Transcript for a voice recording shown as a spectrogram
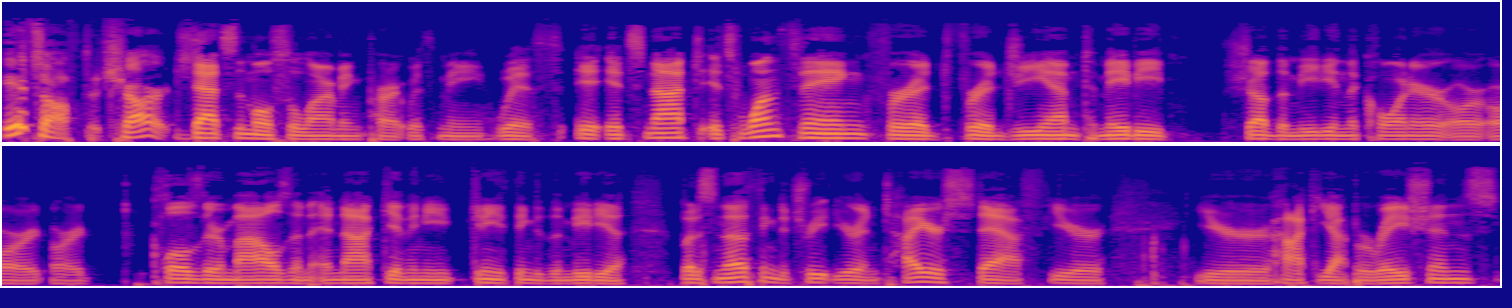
it's off the charts. that's the most alarming part with me. With it, it's not. It's one thing for a for a GM to maybe shove the media in the corner or or, or close their mouths and, and not give any anything to the media. But it's another thing to treat your entire staff, your your hockey operations,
